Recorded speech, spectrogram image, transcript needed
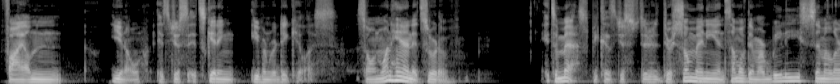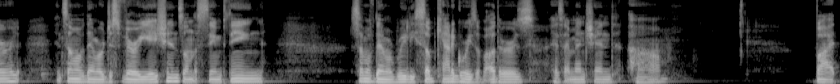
FILD and you know it's just it's getting even ridiculous. So on one hand it's sort of it's a mess because just there, there's so many and some of them are really similar and some of them are just variations on the same thing. Some of them are really subcategories of others as i mentioned um, but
